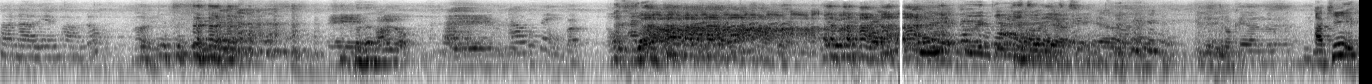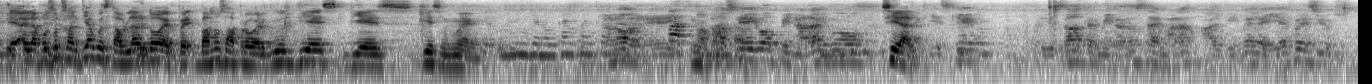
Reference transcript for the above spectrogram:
A nadie, Pablo. Eh, Pablo, eh, ¿A usted? no, Aquí eh, el apóstol Santiago está hablando de, vamos a Proverbios 10, 10, 19. Yo nunca encuentro No, no, eh, no, que iba a opinar algo. Sí, dale. Y es que yo estaba terminando esta semana, al fin me leí Efesios.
